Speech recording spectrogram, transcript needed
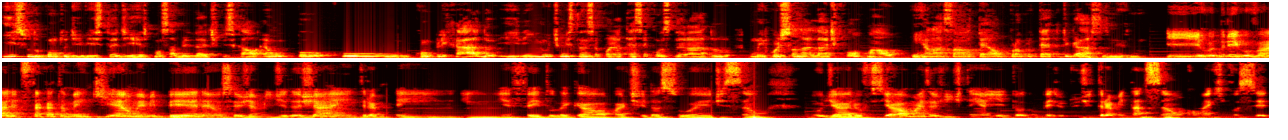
Isso, do ponto de vista de responsabilidade fiscal, é um pouco complicado e, em última instância, pode até ser considerado uma inconstitucionalidade formal em relação até ao próprio teto de gastos mesmo. E, Rodrigo, vale destacar também que é uma MP, né, ou seja, a medida já entra em, em efeito legal a partir da sua edição no Diário Oficial, mas a gente tem aí todo um período de tramitação, como é que você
